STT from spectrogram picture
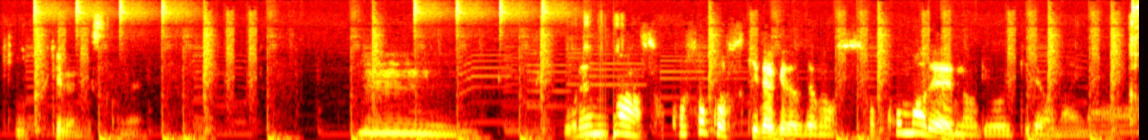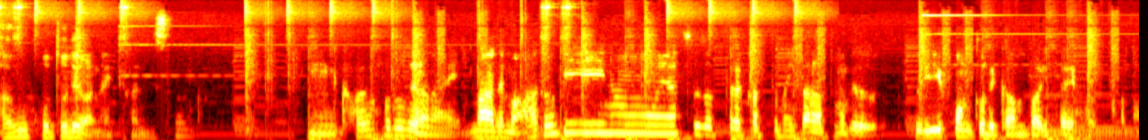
気にかけるんですかね。うーん。俺もまあそこそこ好きだけど、でもそこまでの領域ではないな。買うほどではないって感じですか？うん、買うほどではない。まあでも、アドビのやつだったら買ってもいいかなと思うけど、フリーフォントで頑張りたい方かな。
